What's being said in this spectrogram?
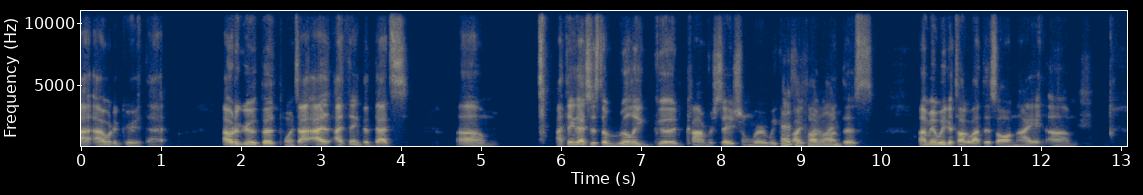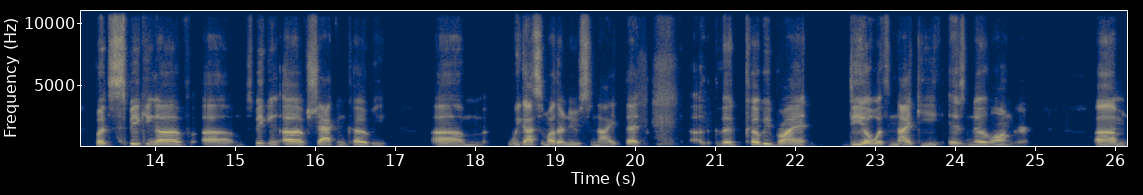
I, I would agree with that. I would agree with both points. I, I, I think that that's, um, I think that's just a really good conversation where we can probably talk about this. I mean, we could talk about this all night. Um, but speaking of um, speaking of Shaq and Kobe, um, we got some other news tonight that uh, the Kobe Bryant deal with Nike is no longer. Um,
